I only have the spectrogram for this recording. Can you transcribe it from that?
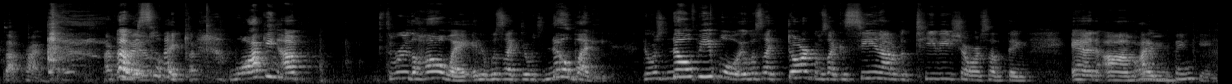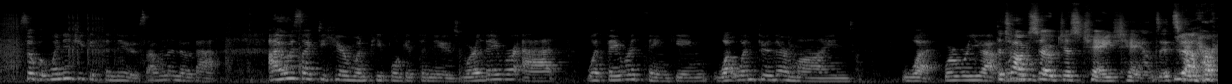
stop crying. I cried- was like walking up through the hallway, and it was like there was nobody. There was no people. It was like dark. It was like a scene out of a TV show or something. And um, What were you thinking? So, but when did you get the news? I want to know that. I always like to hear when people get the news, where they were at, what they were thinking, what went through their mind, what, where were you at? the talk you- show just changed hands. It's Yeah. been her.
